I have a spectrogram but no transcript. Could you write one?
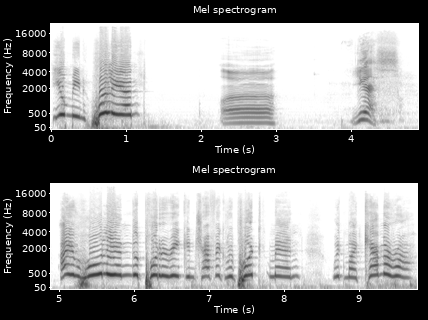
you mean Julian? Uh, yes. I am Julian, the Puerto Rican traffic report man, with my camera.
